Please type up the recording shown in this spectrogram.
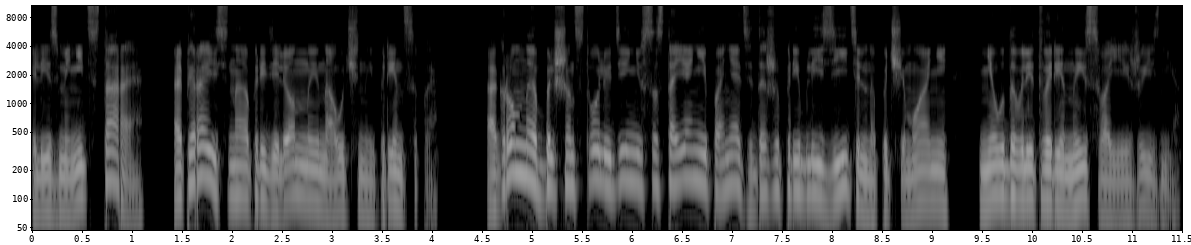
или изменить старое, опираясь на определенные научные принципы. Огромное большинство людей не в состоянии понять даже приблизительно, почему они не удовлетворены своей жизнью.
